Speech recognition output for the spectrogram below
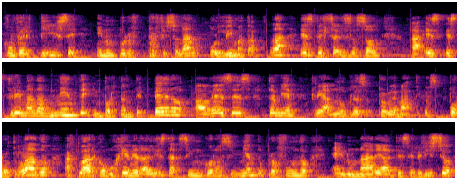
convertirse en un profesional polímata? La especialización Ah, es extremadamente importante, pero a veces también crea núcleos problemáticos. Por otro lado, actuar como generalista sin conocimiento profundo en un área de servicio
